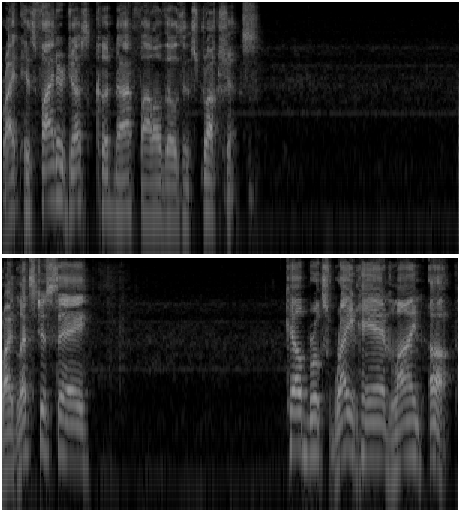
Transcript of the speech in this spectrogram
Right? His fighter just could not follow those instructions. Right? Let's just say Kell Brook's right hand lined up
